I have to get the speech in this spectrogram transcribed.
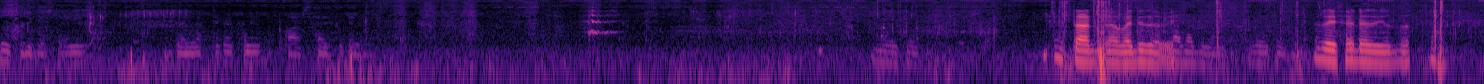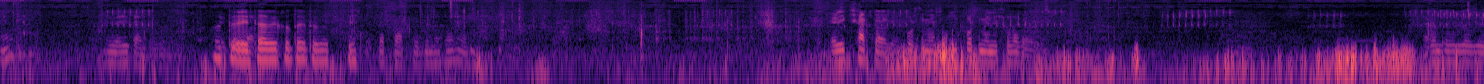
দেড় লাখ টাকা খালি পার সাইজ থেকে তারটা বাইতে যাবে। এই সাইডে দিয়ে যাচ্ছে তো এই তারের কথাই তো করছি। এদিক ষাট টাকা করে পশ্চিমে পশ্চিমে ষোলো টাকা করে। এখন থেকে লগে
